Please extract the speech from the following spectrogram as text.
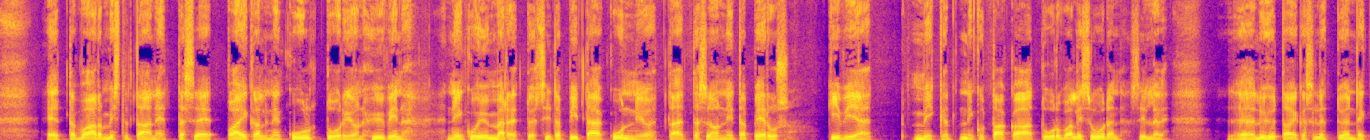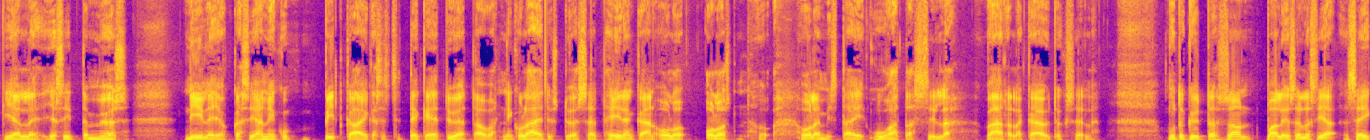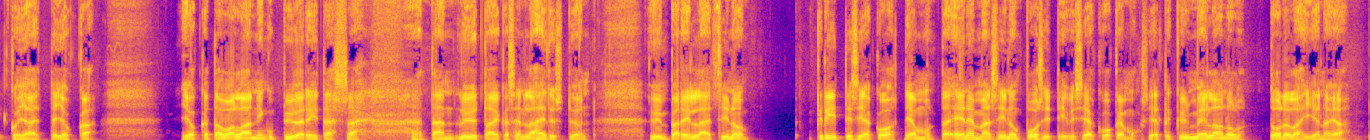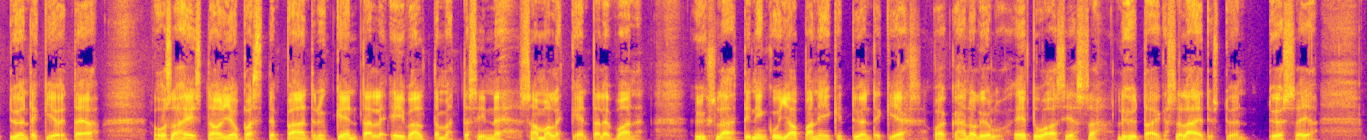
että varmistetaan, että se paikallinen kulttuuri on hyvin niin kuin ymmärretty, että sitä pitää kunnioittaa, että se on niitä peruskiviä, mikä niin kuin takaa turvallisuuden sille lyhytaikaiselle työntekijälle ja sitten myös niille, jotka siellä niin kuin pitkäaikaisesti tekee työtä, ovat niin kuin lähetystyössä, että heidänkään olo, olo, olemista ei uhata sillä väärällä käytöksellä. Mutta kyllä tässä on paljon sellaisia seikkoja, että jotka, jotka tavallaan niin kuin pyörii tässä tämän lyhytaikaisen lähetystyön ympärillä. Että siinä on kriittisiä kohtia, mutta enemmän siinä on positiivisia kokemuksia. Että kyllä meillä on ollut todella hienoja työntekijöitä ja osa heistä on jopa sitten päätynyt kentälle, ei välttämättä sinne samalle kentälle, vaan yksi lähti niin kuin Japaniinkin työntekijäksi, vaikka hän oli ollut etuasiassa lyhytaikaisessa lähetystyössä ja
